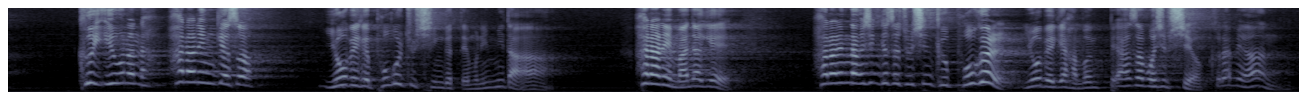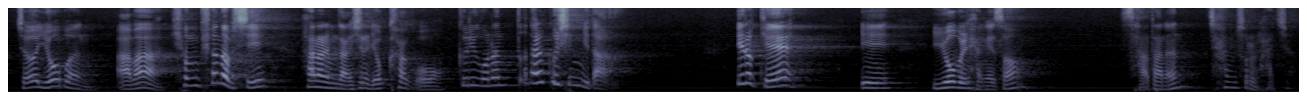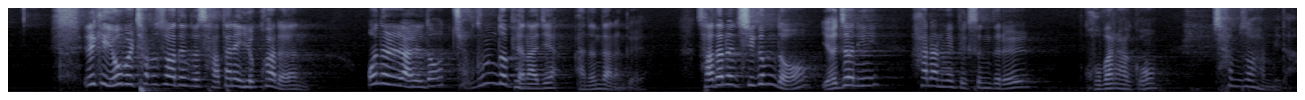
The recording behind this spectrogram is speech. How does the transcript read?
그 이유는 하나님께서 욥에게 복을 주신 것 때문입니다 하나님 만약에 하나님 당신께서 주신 그 복을 욥에게 한번 빼앗아 보십시오 그러면 저 욥은 아마 형편없이 하나님 당신을 욕하고 그리고는 떠날 것입니다 이렇게 이 욥을 향해서 사단은 참소를 하죠. 이렇게 욥을 참소하던 그 사탄의 역할은 오늘날도 조금 도 변하지 않는다는 거예요. 사단은 지금도 여전히 하나님의 백성들을 고발하고 참소합니다.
